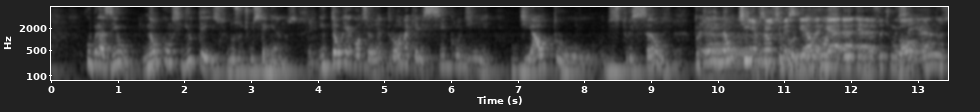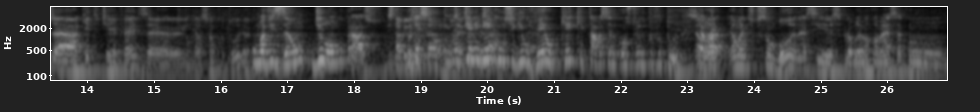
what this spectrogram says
O Brasil não conseguiu ter isso nos últimos 100 anos. Sim. Então o que aconteceu? Ele entrou naquele ciclo de, de autodestruição porque é, ele não tinha visão de futuro. Esquerda, não conseguiu é, ter é, nos últimos golpe. 100 anos, a que tu te referes é, em relação à cultura? Uma visão de longo prazo. Estabilização. Porque, porque ninguém conseguiu ver o que estava sendo construído para o futuro. É, agora, é uma discussão boa né, se esse problema começa com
